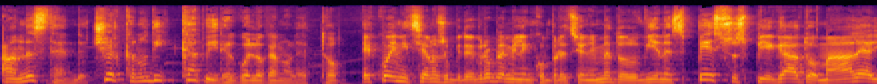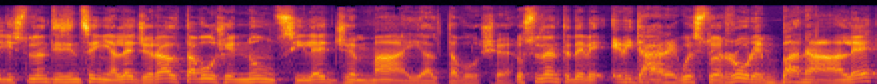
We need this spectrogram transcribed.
understand, cercano di capire quello che hanno letto. E qua iniziano subito i problemi e le incomprensioni. Il metodo viene spesso spiegato male, agli studenti si insegna a leggere alta voce e non si legge mai alta voce. Lo studente deve evitare questo errore banale,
